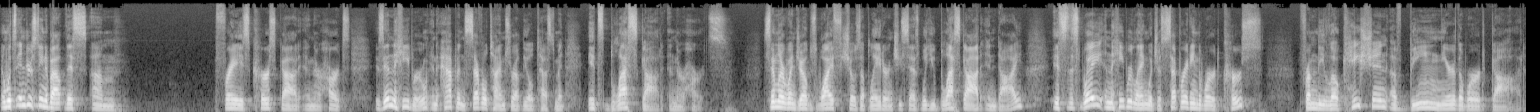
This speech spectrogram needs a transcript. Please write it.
And what's interesting about this um, phrase, curse God in their hearts, is in the Hebrew, and it happens several times throughout the Old Testament, it's bless God in their hearts. Similar when Job's wife shows up later and she says, Will you bless God and die? It's this way in the Hebrew language of separating the word curse from the location of being near the word God.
